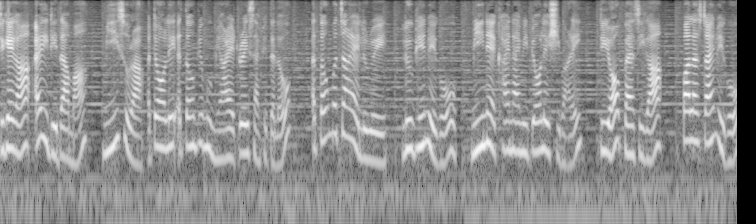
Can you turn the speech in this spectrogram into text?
တကယ်ကအဲ့ဒီဒေတာမှာမီးဆိုတာအတော်လေးအသုံးပြုမှုများတဲ့တရိษံဖြစ်တယ်လို့အသုံးမကျတဲ့လူတွေလူပြင်းတွေကိုမီးနဲ့ခိုင်းနိုင်ပြီးပြောလို့ရှိပါတယ်ဒီတော့ဘန်စီက ပါလက်စတိုင်းတွေကို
